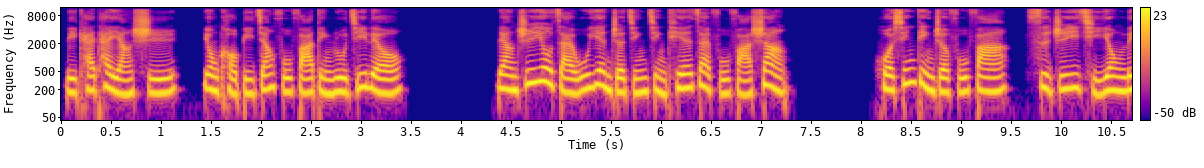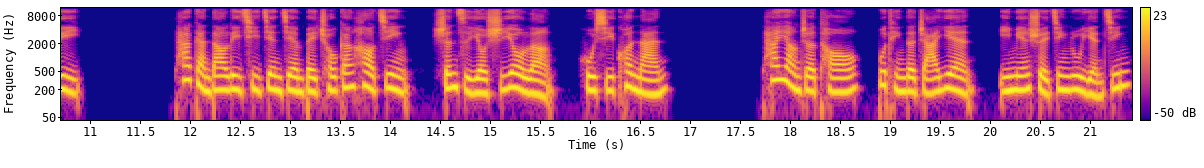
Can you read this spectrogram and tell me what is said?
离开太阳石，用口鼻将浮筏顶入激流。两只幼崽呜咽着，紧紧贴在浮筏上。火星顶着浮筏，四肢一起用力。他感到力气渐渐被抽干耗尽，身子又湿又冷，呼吸困难。他仰着头，不停地眨眼，以免水进入眼睛。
